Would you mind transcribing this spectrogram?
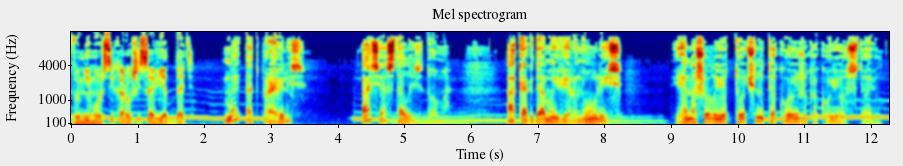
вы мне можете хороший совет дать. Мы отправились. Ася осталась дома. А когда мы вернулись, я нашел ее точно такой же, какую оставил.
